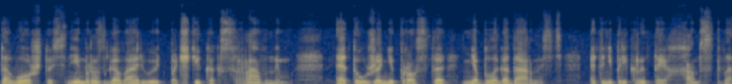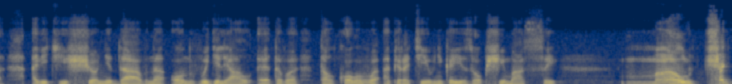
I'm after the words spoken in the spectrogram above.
того, что с ним разговаривают почти как с равным. Это уже не просто неблагодарность, это неприкрытое хамство, а ведь еще недавно он выделял этого толкового оперативника из общей массы. «Молчать!»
